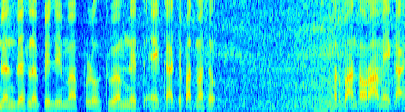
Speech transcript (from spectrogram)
19 lebih 52 menit Eka cepat masuk. Terpantau rame Eka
